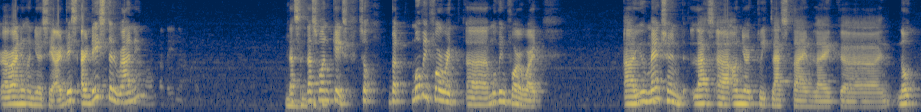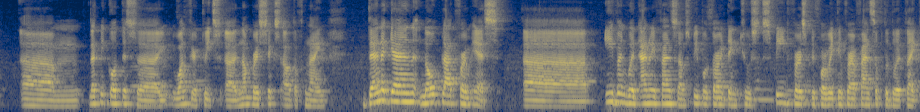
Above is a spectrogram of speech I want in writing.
running on USA? Are this are they still running? That's that's one case. So, but moving forward, uh, moving forward, uh, you mentioned last uh, on your tweet last time, like uh, no. Um, let me quote this uh, one of your tweets. Number six out of nine. Then again, no platform is. Uh, even with anime fan subs, people torrenting choose speed first before waiting for a fan sub to do it right.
